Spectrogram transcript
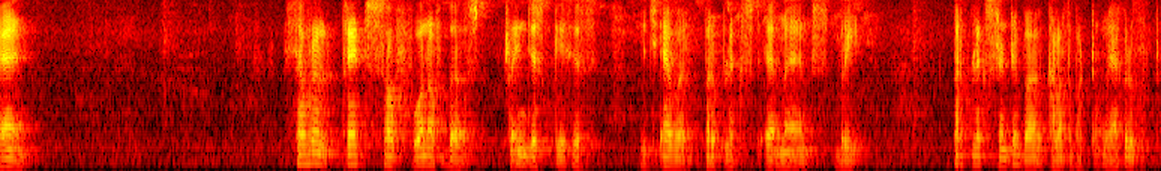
hand several threads of one of the strangest cases which ever perplexed a man's brain. Perplexed అంటే బాగా కలత పట్టడం వ్యాకులు పట్టడం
